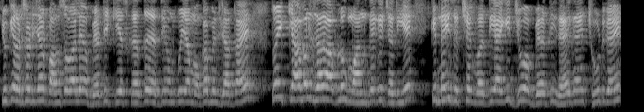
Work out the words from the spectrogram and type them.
क्योंकि अड़सठ हज़ार पाँच सौ वाले अभ्यर्थी केस करते रहते हैं, उनको यह मौका मिल जाता है। तो इक्यावन हज़ार आप लोग मान के चलिए कि नई शिक्षक भर्ती आएगी, जो अभ्यर्थी रह गए, छूट गए,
